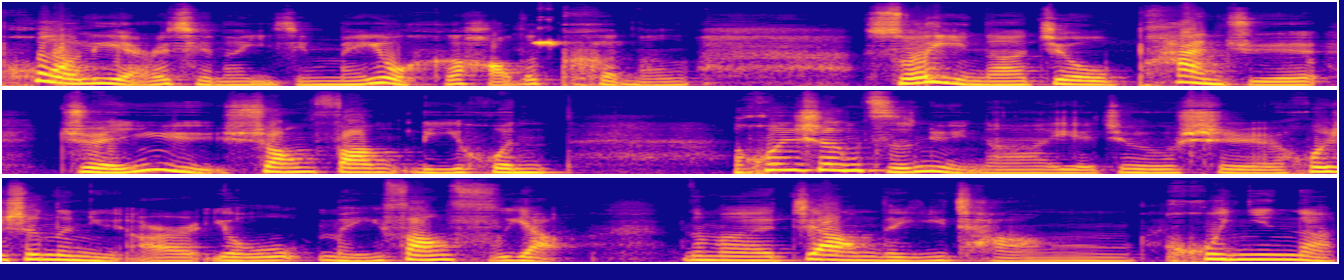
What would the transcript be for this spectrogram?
破裂，而且呢已经没有和好的可能。所以呢，就判决准予双方离婚，婚生子女呢，也就是婚生的女儿由梅芳抚养。那么这样的一场婚姻呢，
